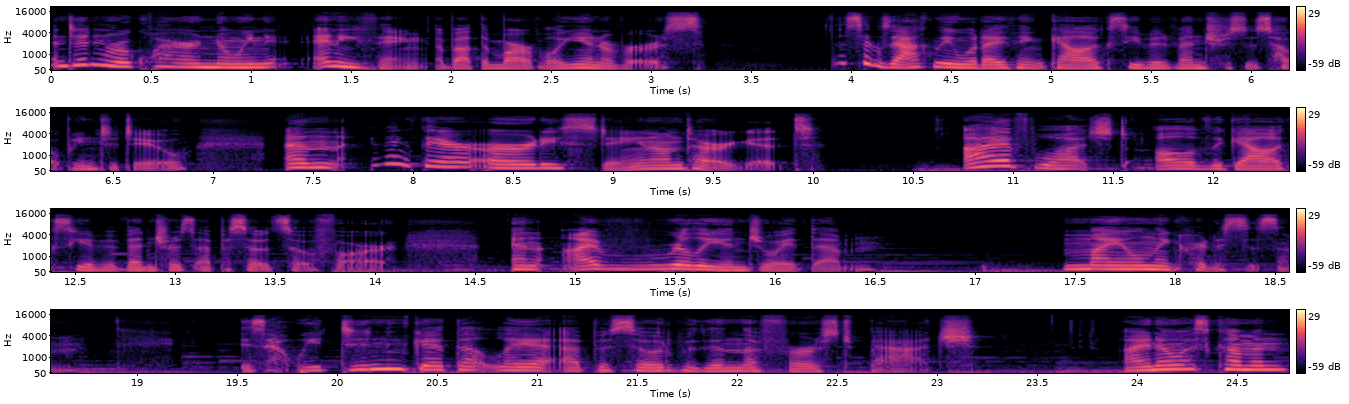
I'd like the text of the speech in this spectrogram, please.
and didn't require knowing anything about the Marvel Universe. That's exactly what I think Galaxy of Adventures is hoping to do, and I think they're already staying on target. I've watched all of the Galaxy of Adventures episodes so far, and I've really enjoyed them. My only criticism is that we didn't get that Leia episode within the first batch. I know it's coming,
